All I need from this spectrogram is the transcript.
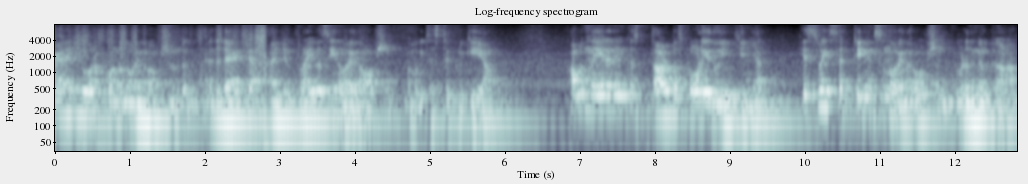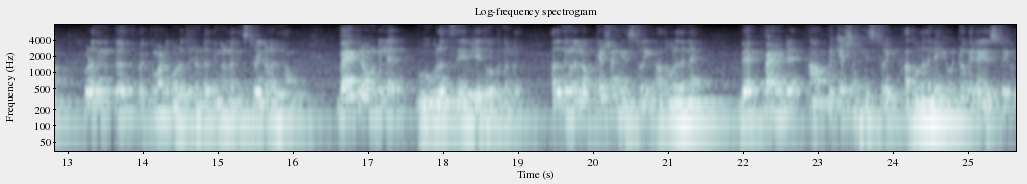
മാനേജ് യുവർ അക്കൗണ്ട് എന്ന് പറയുന്ന ഓപ്ഷൻ ഉണ്ട്. അതിനകത്ത് ഡാറ്റ ആൻഡ് പ്രൈവസി എന്ന് പറയുന്ന ഓപ്ഷൻ നമുക്ക് ജസ്റ്റ് ക്ലിക്ക് ചെയ്യാം. അവിടുന്ന് നേരെ നിങ്ങൾക്ക് താഴോട്ട് സ്ക്രോൾ ചെയ്ത് പോയി കഴിഞ്ഞാൽ ഹിസ്റ്ററി സെറ്റിങ്സ് എന്ന് പറയുന്ന ഒരു ഓപ്ഷൻ ഇവിടെ നിങ്ങൾക്ക് കാണാം. ഇവിടെ നിങ്ങൾക്ക് വ്യക്തമായിട്ട് കൊടുത്തിട്ടുണ്ട് നിങ്ങളുടെ ഹിസ്റ്ററികളെല്ലാം. ബാക്ക്ഗ്രൗണ്ടിൽ ഗൂഗിൾ സേവ് ചെയ്ത് വെക്കുന്നുണ്ട്. അത് നിങ്ങളുടെ ലൊക്കേഷൻ ഹിസ്റ്ററി അതുപോലെ തന്നെ വെബ് ആൻഡ് ആപ്ലിക്കേഷൻ ഹിസ്റ്ററി അതുപോലെ തന്നെ യൂട്യൂബിന്റെ ഹിസ്റ്ററികൾ.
